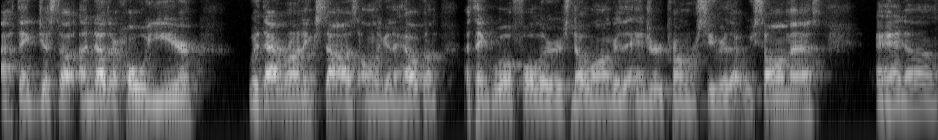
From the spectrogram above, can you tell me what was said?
I think just a, another whole year with that running style is only going to help him. I think Will Fuller is no longer the injury-prone receiver that we saw him as, and uh,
